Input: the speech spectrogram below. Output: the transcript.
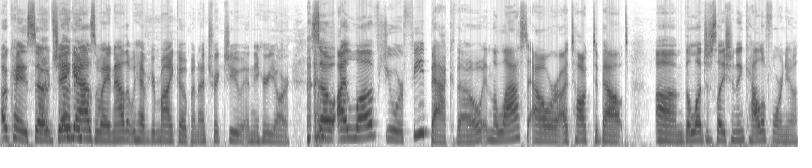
Okay, so Jay funny. Gazaway, now that we have your mic open, I tricked you, and here you are. So I loved your feedback, though. In the last hour, I talked about um, the legislation in California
